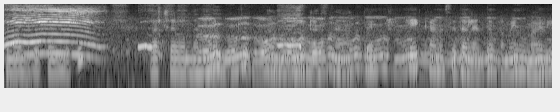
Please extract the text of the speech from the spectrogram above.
ಚೆನ್ನಾಗಿರುತ್ತೆ ಅಂದ್ಬಿಟ್ಟು ರಕ್ಷಾಬಂಧನ ಹೇಗೆ ಕಾಣಿಸಿದ್ದಾಳೆ ಅಂತ ಕಮೆಂಟ್ ಮಾಡಿ.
